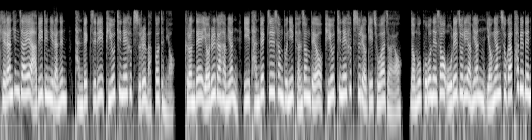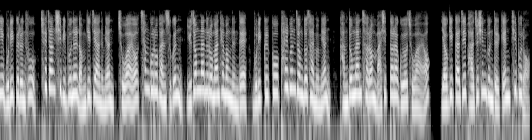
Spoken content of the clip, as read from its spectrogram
계란 흰자의 아비딘이라는 단백질이 비오틴의 흡수를 막거든요. 그런데 열을 가하면 이 단백질 성분이 변성되어 비오틴의 흡수력이 좋아져요. 너무 고온에서 오래 조리하면 영양소가 파괴되니 물이 끓은 후 최장 12분을 넘기지 않으면 좋아요. 참고로 반숙은 유정란으로만 해먹는데 물이 끓고 8분 정도 삶으면 감동란처럼 맛있더라고요. 좋아요. 여기까지 봐주신 분들겐 팁으로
